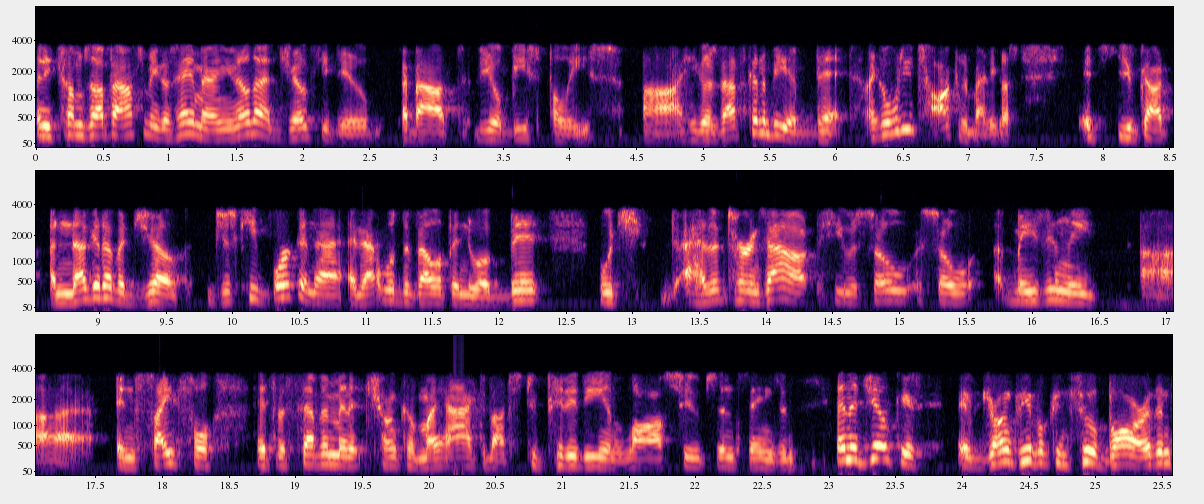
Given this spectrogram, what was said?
and he comes up after me. He goes, "Hey, man, you know that joke you do about the obese police?" Uh, he goes, "That's going to be a bit." I go, "What are you talking about?" He goes, "It's you've got a nugget of a joke. Just keep working that, and that will develop into a bit." Which, as it turns out, he was so so amazingly uh, insightful. It's a seven minute chunk of my act about stupidity and lawsuits and things. And, and the joke is if drunk people can sue a bar, then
